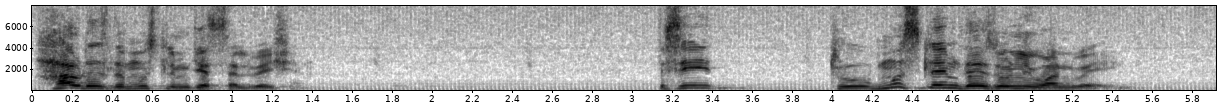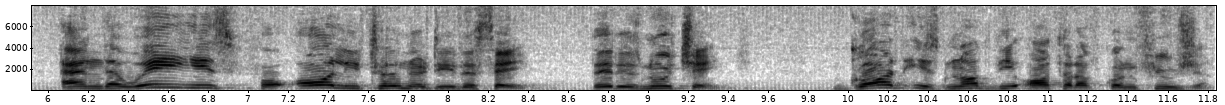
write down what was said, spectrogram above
How does the Muslim get salvation? You see, to Muslim there's only one way. And the way is for all eternity the same. There is no change. God is not the author of confusion.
